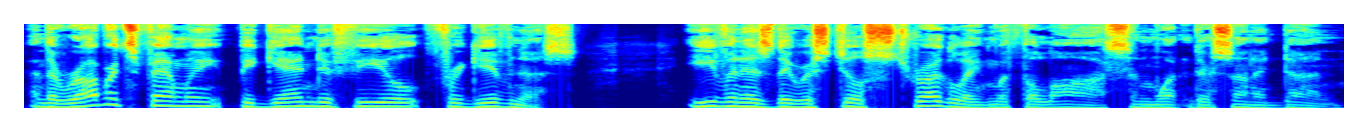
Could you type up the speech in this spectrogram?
And the Roberts family began to feel forgiveness, even as they were still struggling with the loss and what their son had done.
